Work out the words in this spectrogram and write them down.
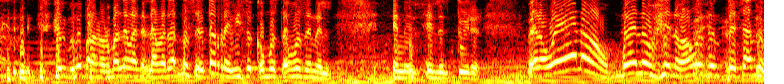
el mundo paranormal. La verdad, no sé, ahorita reviso cómo estamos en el, en el, en el Twitter. Pero bueno, bueno, bueno, vamos empezando.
